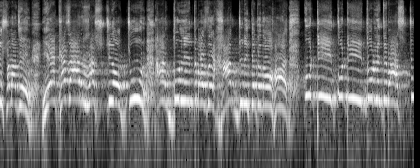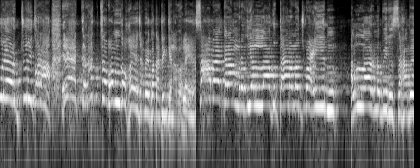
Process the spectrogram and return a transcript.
মুসলিম সমাজের এক হাজার রাষ্ট্রীয় চুর আর দুর্নীতিবাজদের হাত যদি কেটে দেওয়া হয়, কোটি কোটি দুর্নীতিবাজ চুরের চুরি করা এক রাত্র বন্ধ হয়ে যাবে, কথা ঠিক কেনা বলে। সাবেক রাম রাদিয়াল্লাহু তাআলা নজমাইন আল্লাহর নবীর সাহাবে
